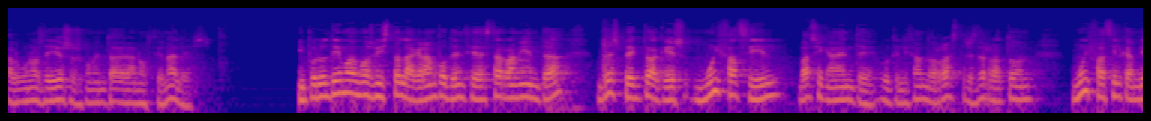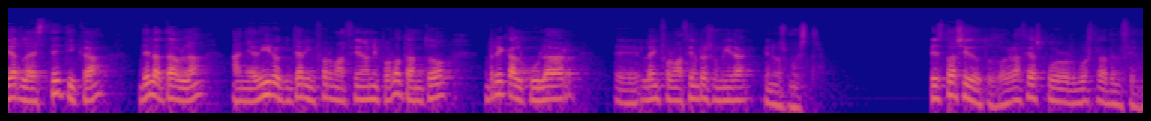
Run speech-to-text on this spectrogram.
Algunos de ellos os he comentado eran opcionales. Y por último hemos visto la gran potencia de esta herramienta respecto a que es muy fácil, básicamente utilizando rastres de ratón, muy fácil cambiar la estética de la tabla, añadir o quitar información y por lo tanto recalcular eh, la información resumida que nos muestra. Esto ha sido todo. Gracias por vuestra atención.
